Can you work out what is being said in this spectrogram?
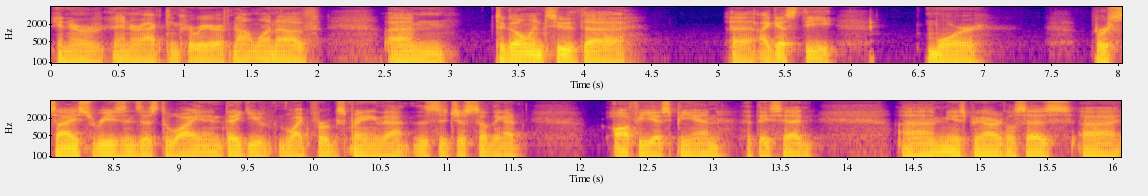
in her in her acting career, if not one of. Um, to go into the, uh, I guess the more precise reasons as to why, and thank you like for explaining that. This is just something I off ESPN that they said. Um, ESPN article says uh,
